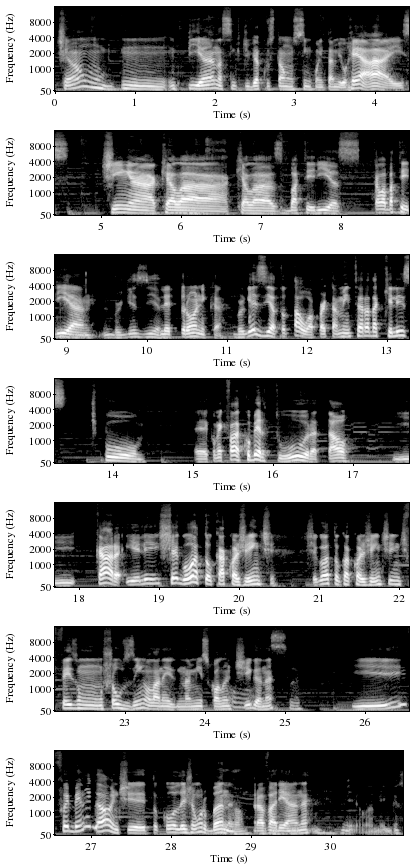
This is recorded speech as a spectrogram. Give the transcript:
Tinha um, um- um piano, assim, que devia custar uns 50 mil reais. Tinha aquela, aquelas baterias... Aquela bateria Burguesia. eletrônica. Burguesia, total. O apartamento era daqueles, tipo. É, como é que fala? Cobertura tal. E. Cara, e ele chegou a tocar com a gente. Chegou a tocar com a gente, a gente fez um showzinho lá na, na minha escola antiga, né? Nossa. E foi bem legal. A gente tocou Legião Urbana, Legal. pra variar, né? Meu amigo.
